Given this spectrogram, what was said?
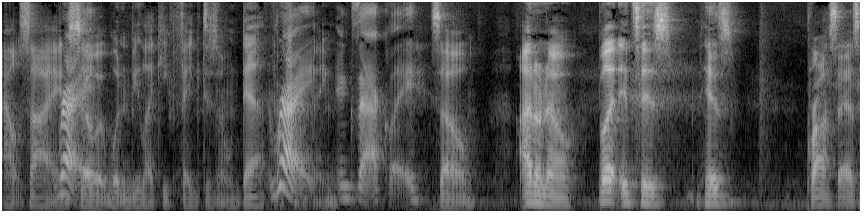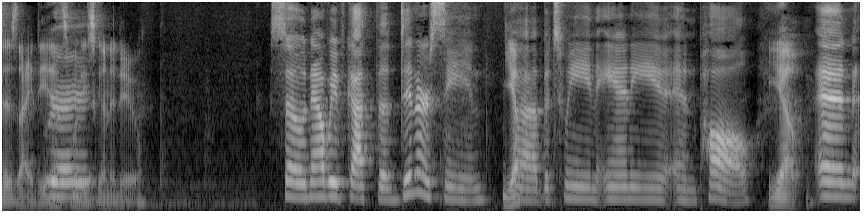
outside, Right. so it wouldn't be like he faked his own death right something. exactly So, I don't know, but it's his his process, his idea. That's what he's going to do. So now we've got the dinner scene Yep. uh, between Annie and Paul. Yep. And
